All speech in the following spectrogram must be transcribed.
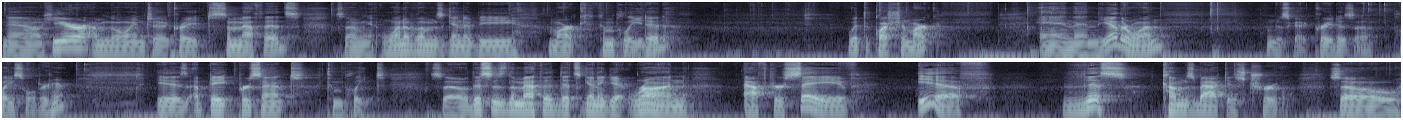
now here I'm going to create some methods. So I'm, one of them is going to be mark completed with the question mark. And then the other one, I'm just going to create as a placeholder here, is update percent complete. So this is the method that's going to get run after save if this comes back as true. So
